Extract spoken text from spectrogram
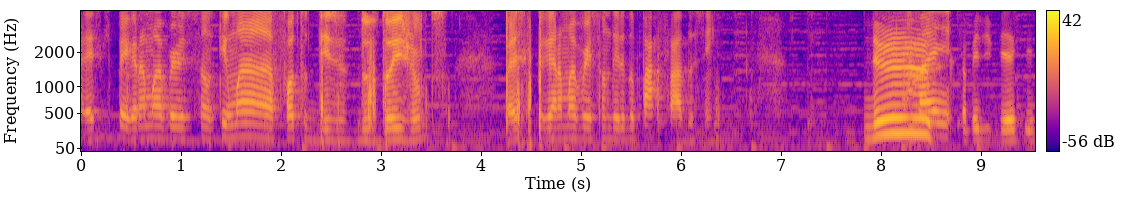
Parece que pegaram uma versão. Tem uma foto deles dos dois juntos. Parece que pegaram uma versão dele do passado, assim. Não! Mas, Acabei de ver aqui.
